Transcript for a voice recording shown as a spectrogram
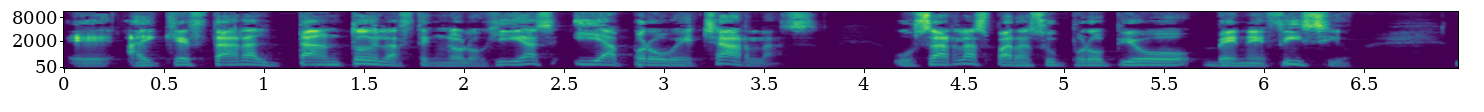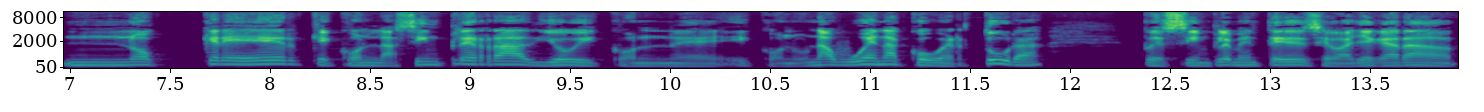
Eh, hay que estar al tanto de las tecnologías y aprovecharlas usarlas para su propio beneficio. No creer que con la simple radio y con, eh, con una buena cobertura, pues simplemente se va a llegar a,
